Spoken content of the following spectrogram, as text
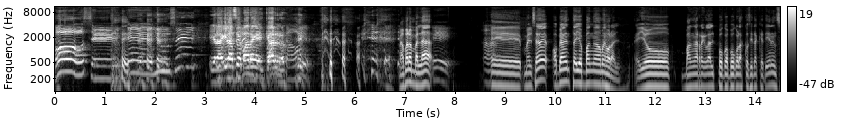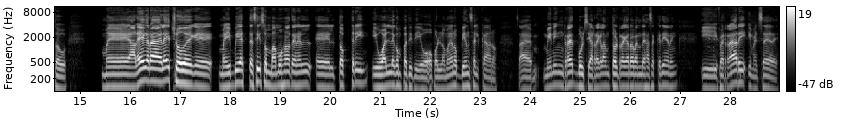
Oh, say que you see. Y el águila se para en el carro. No, pero en verdad, Eh, eh, Mercedes, obviamente ellos van a mejorar. Ellos van a arreglar poco a poco las cositas que tienen. So, me alegra el hecho de que maybe este season vamos a tener el top 3 igual de competitivo, o por lo menos bien cercano. O sea, meaning Red Bull si arreglan todo el reguero de pendejas que tienen, y Ferrari y Mercedes.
